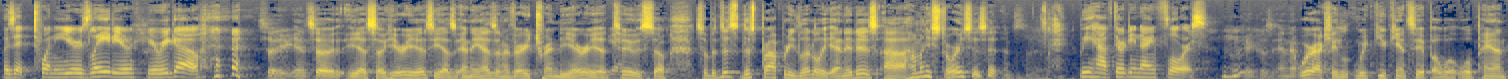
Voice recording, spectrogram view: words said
was it 20 years later? Here we go. so and so yeah. So here he is. He has and he has in a very trendy area yeah. too. So so but this this property literally and it is uh, how many stories is it? We have 39 floors. Mm-hmm. Okay, because and we're actually we, you can't see it, but we'll we'll pan,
